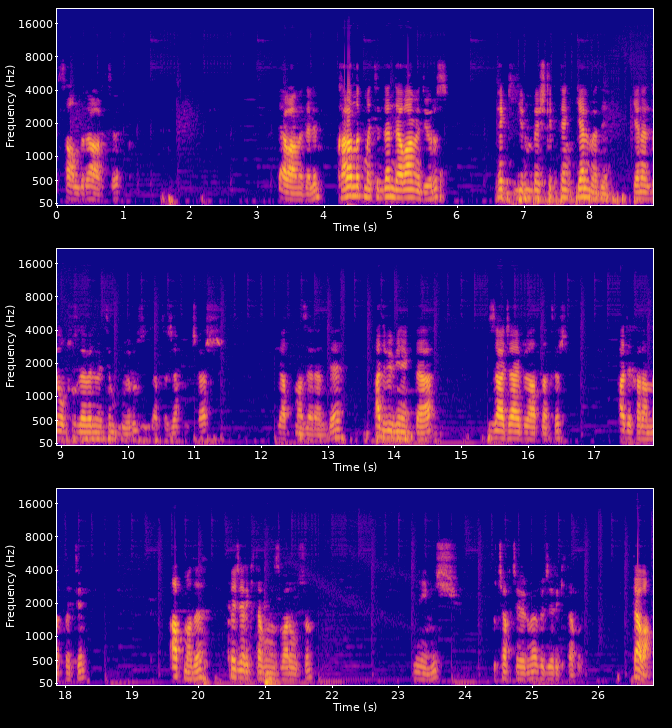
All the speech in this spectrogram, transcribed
Saldırı artı. Devam edelim. Karanlık metinden devam ediyoruz. Pek 25'lik denk gelmedi. Genelde 30 level metin buluyoruz. Yatacak uçar. Yatmaz herhalde. Hadi bir binek daha. Bizi acayip rahatlatır. Hadi karanlık metin. Atmadı. Beceri kitabımız var olsun. Neymiş? Bıçak çevirme beceri kitabı. Devam.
